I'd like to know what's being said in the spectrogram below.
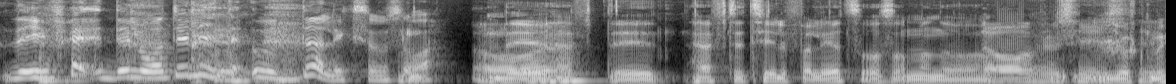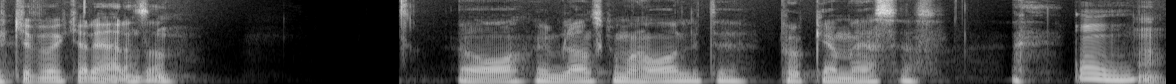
det, är, det låter ju lite udda liksom så. Det är ju häftig, häftig tillfällighet så som ändå Ja, precis. gjort mycket för karriären sen. Ja, ibland ska man ha lite puckar med sig. alltså. Mm. Mm.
